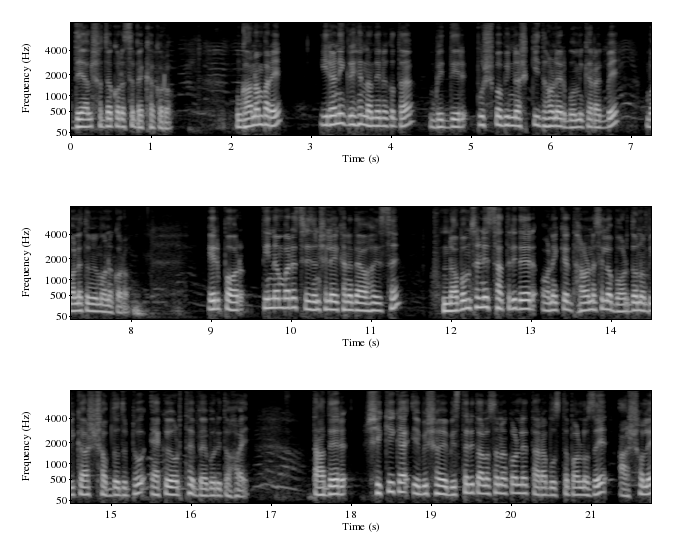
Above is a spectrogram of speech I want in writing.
দেয়াল সজ্জা করেছে ব্যাখ্যা করো। ঘ নম্বরে ইরানি গৃহের নান্দনিকতা, বৃদ্ধির পুষ্পবিন্যাস কী ধরনের ভূমিকা রাখবে বলে তুমি মনে করো? এরপর তিন নম্বরের সৃজনশীল এখানে দেওয়া হয়েছে। নবম শ্রেণির ছাত্রীদের অনেকের ধারণা ছিল বর্ধন ও বিকাশ শব্দ দুটো একই অর্থে ব্যবহৃত হয়। তাদের শিক্ষিকা এ বিষয়ে বিস্তারিত আলোচনা করলে তারা বুঝতে পারল যে আসলে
